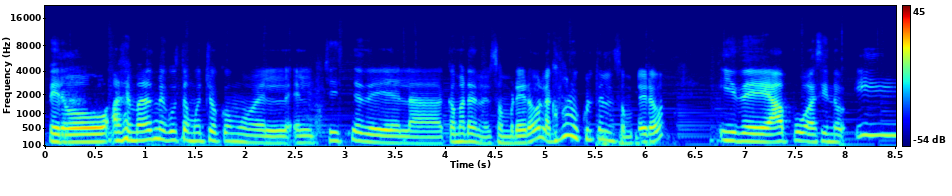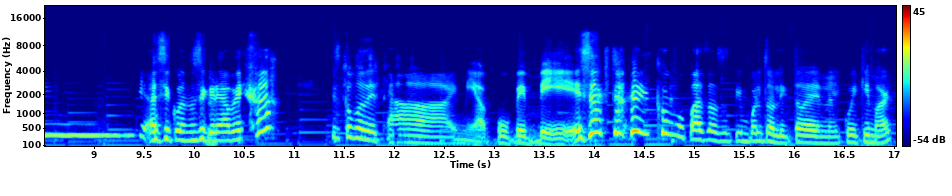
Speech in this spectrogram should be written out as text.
Pero además me gusta mucho como el, chiste de la cámara en el sombrero, la cámara oculta en el sombrero, y de Apu haciendo y así cuando se crea abeja. Es como de, ay, mi Apu bebé, exacto, como pasa su tiempo el solito en el Quickie Mart.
